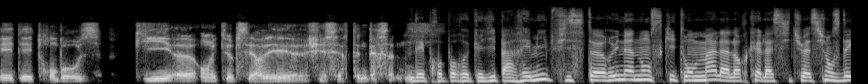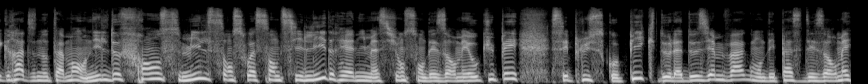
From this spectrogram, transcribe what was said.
et des thromboses qui euh, ont été observées euh, chez certaines personnes. Des propos recueillis par Rémi Pfister. Une annonce qui tombe mal alors que la situation se dégrade, notamment en Ile-de-France. 1166 lits de réanimation sont désormais occupés. C'est plus qu'au pic de la deuxième vague. On dépasse désormais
